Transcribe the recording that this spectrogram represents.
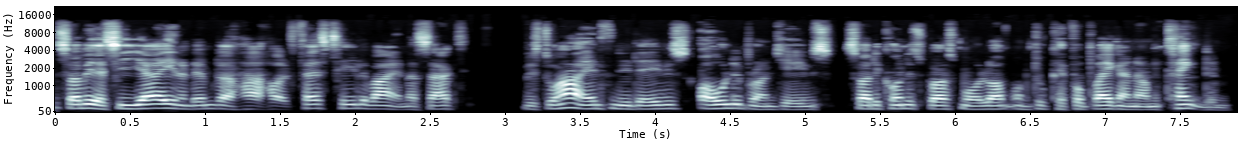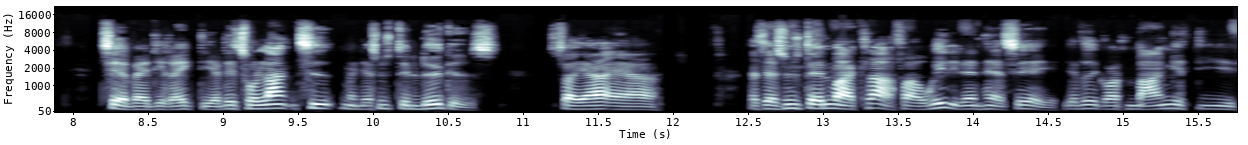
så vil jeg sige, at jeg er en af dem, der har holdt fast hele vejen og sagt, hvis du har Anthony Davis og LeBron James, så er det kun et spørgsmål om, om du kan få brækkerne omkring dem til at være de rigtige. Og det tog lang tid, men jeg synes, det lykkedes. Så jeg er, altså jeg synes, den var klar favorit i den her serie. Jeg ved godt, mange de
